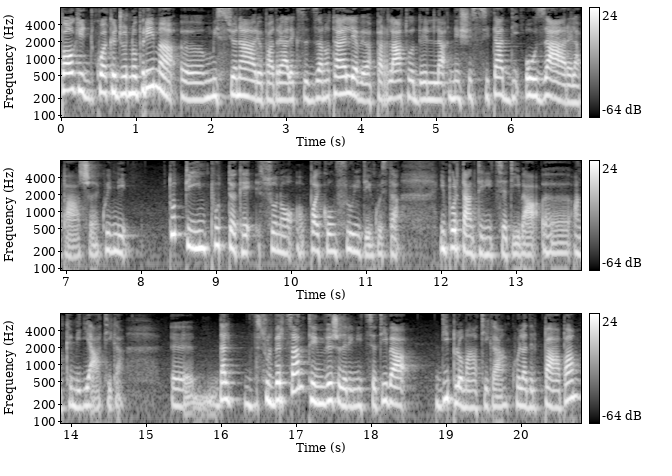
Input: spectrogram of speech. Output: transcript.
Pochi, qualche giorno prima eh, un missionario, padre Alex Zanotelli, aveva parlato della necessità di osare la pace, quindi tutti input che sono poi confluiti in questa importante iniziativa eh, anche mediatica. Eh, dal, sul versante invece dell'iniziativa diplomatica, quella del Papa,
